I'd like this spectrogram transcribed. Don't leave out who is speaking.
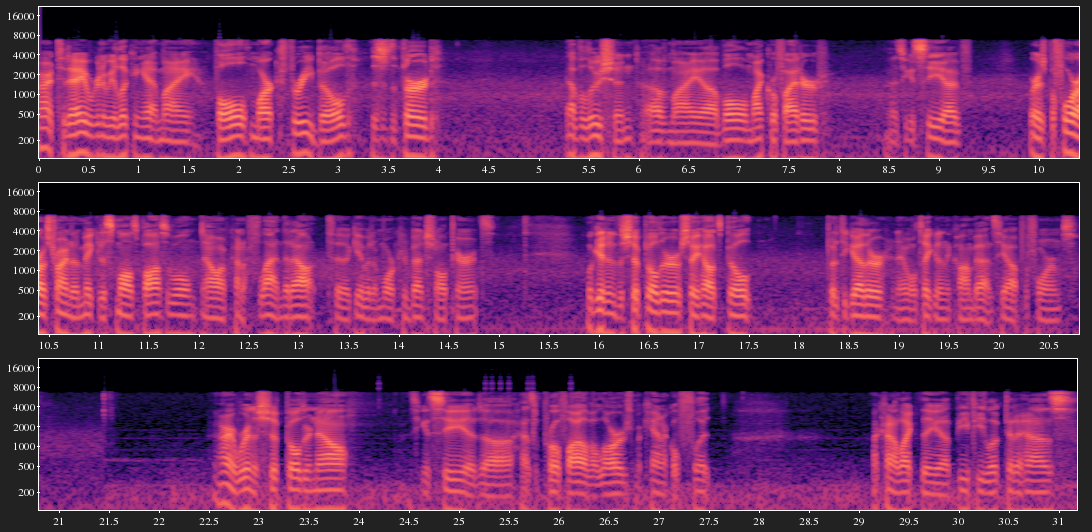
Speaker 1: Alright, today we're going to be looking at my Vole Mark III build. This is the third evolution of my uh, Vole microfighter. As you can see, I've whereas before I was trying to make it as small as possible, now I've kind of flattened it out to give it a more conventional appearance. We'll get into the shipbuilder, show you how it's built, put it together, and then we'll take it into combat and see how it performs. Alright, we're in the shipbuilder now. As you can see, it uh, has a profile of a large mechanical foot I kind of like the uh, beefy look that it has.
